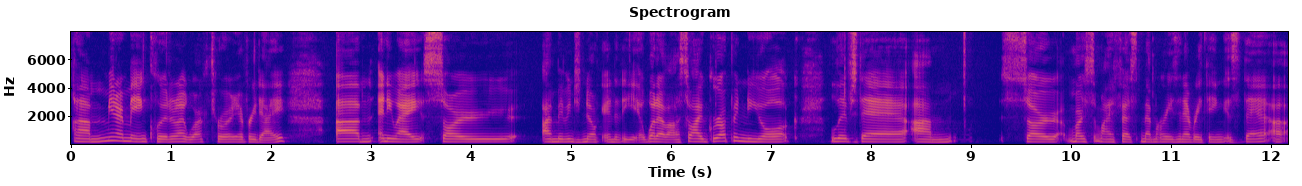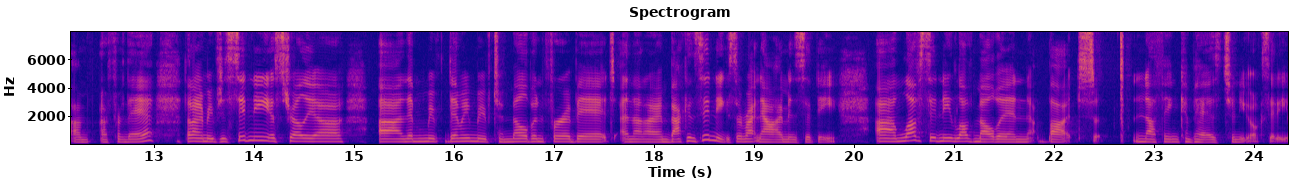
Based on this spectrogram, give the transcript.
Um, you know, me included. I work through it every day. Um, anyway, so I'm moving to New York end of the year, whatever. So I grew up in New York, lived there, um, so most of my first memories and everything is there uh, um, are from there. Then I moved to Sydney, Australia. Uh, then we moved, then we moved to Melbourne for a bit, and then I'm back in Sydney. So right now I'm in Sydney. Um, love Sydney, love Melbourne, but nothing compares to New York City.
